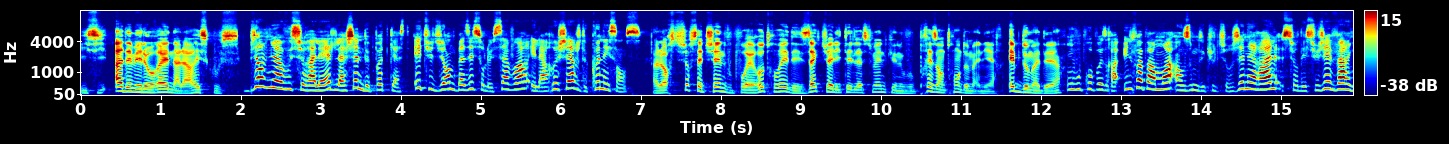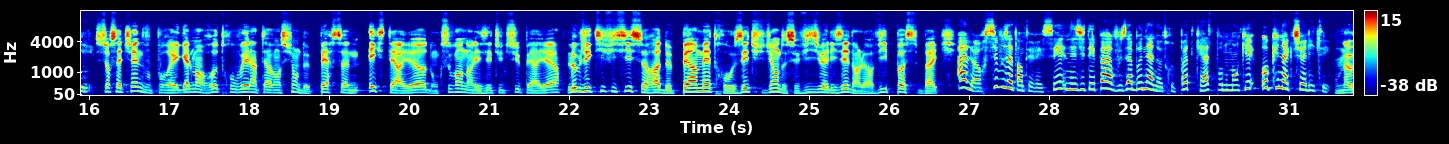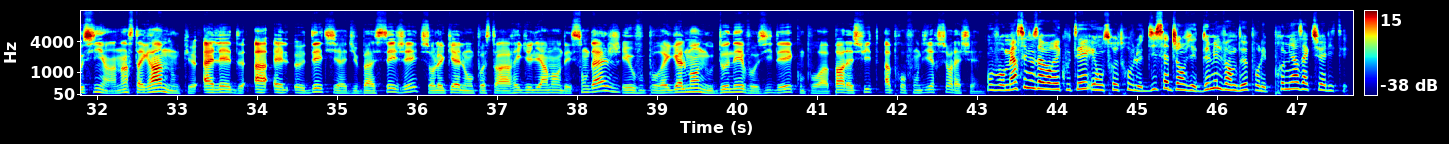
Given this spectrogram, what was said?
Ici Adem et Lorraine à la rescousse. Bienvenue à vous sur ALED, la chaîne de podcast étudiante basée sur le savoir et la recherche de connaissances. Alors sur cette chaîne, vous pourrez retrouver des actualités de la semaine que nous vous présenterons de manière hebdomadaire. On vous proposera une fois par mois un zoom de culture générale sur des sujets variés. Sur cette chaîne, vous pourrez également retrouver l'intervention de personnes extérieures, donc souvent dans les études supérieures. L'objectif ici sera de permettre aux étudiants de se visualiser dans leur vie post-bac. Alors, si vous êtes intéressé, n'hésitez pas à vous abonner à notre podcast pour ne manquer aucune actualité. On a aussi un Instagram, donc euh, aled, A-L-E-D, du bas CG, sur lequel on postera régulièrement des sondages et où vous pourrez également nous donner vos idées qu'on pourra par la suite approfondir sur la chaîne. On vous remercie de nous avoir écoutés et on se retrouve le 17 janvier 2022 pour les premières actualités.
